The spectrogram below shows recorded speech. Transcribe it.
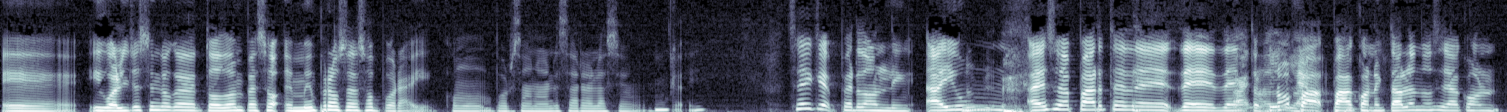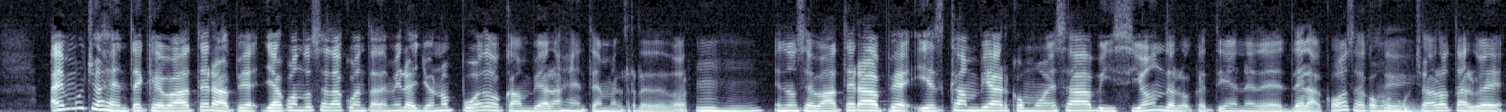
Eh, igual yo siento que todo empezó en mi proceso por ahí, como por sanar esa relación. Ok. Sé que, perdón, Lynn, hay un, a esa parte de, de dentro, ¿no? Para conectarlo entonces ya con... Hay mucha gente que va a terapia ya cuando se da cuenta de, mira, yo no puedo cambiar a la gente a mi alrededor. Entonces va a terapia y es cambiar como esa visión de lo que tiene de, de la cosa, como Sí. escucharlo tal vez,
